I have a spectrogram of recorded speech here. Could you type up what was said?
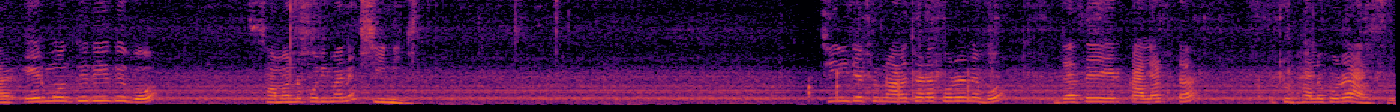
আর এর মধ্যে দিয়ে দেব সামান্য পরিমাণে চিনি। চিনিটা একটু নাড়াচাড়া করে নেব, যাতে এর কালারটা একটু ভালো করে আসে।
